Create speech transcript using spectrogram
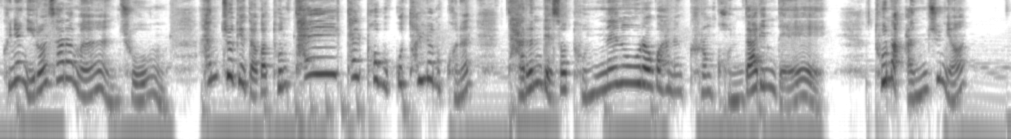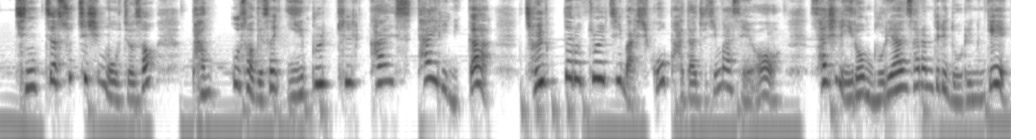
그냥 이런 사람은 좀 한쪽에다가 돈 탈탈 퍼붓고 털려놓고는 다른 데서 돈 내놓으라고 하는 그런 건달인데 돈 안 주면 진짜 수치심 오셔서 방구석에서 이불 킬칼 스타일이니까 절대로 쫄지 마시고 받아주지 마세요. 사실 이런 무례한 사람들이 노리는 게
